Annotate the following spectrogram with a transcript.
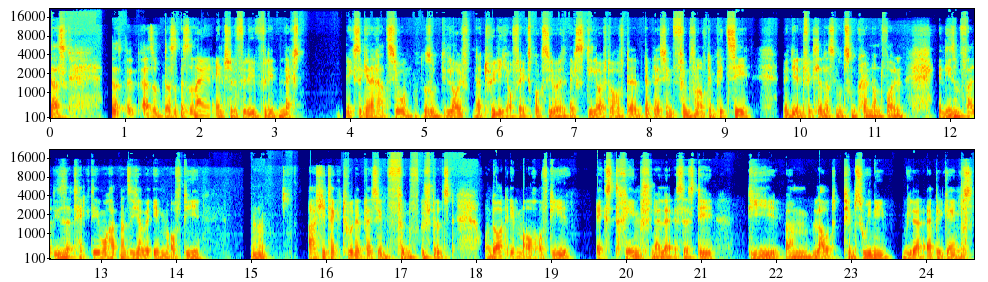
das, das, also das ist eine Engine für die, für die next, nächste Generation. Also die läuft natürlich auf der Xbox Series X, die läuft auch auf der, der PlayStation 5 und auf dem PC, wenn die Entwickler das nutzen können und wollen. In diesem Fall, dieser Tech-Demo, hat man sich aber eben auf die hm, Architektur der PlayStation 5 gestützt und dort eben auch auf die extrem schnelle SSD, die ähm, laut Tim Sweeney, wieder Epic Games,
